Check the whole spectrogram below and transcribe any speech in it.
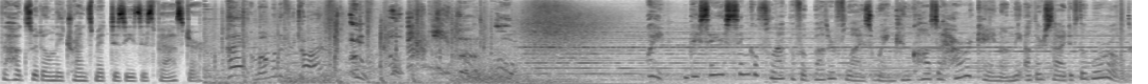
The hugs would only transmit diseases faster. Hey, a moment of your time. Wait, they say a single flap of a butterfly's wing can cause a hurricane on the other side of the world.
